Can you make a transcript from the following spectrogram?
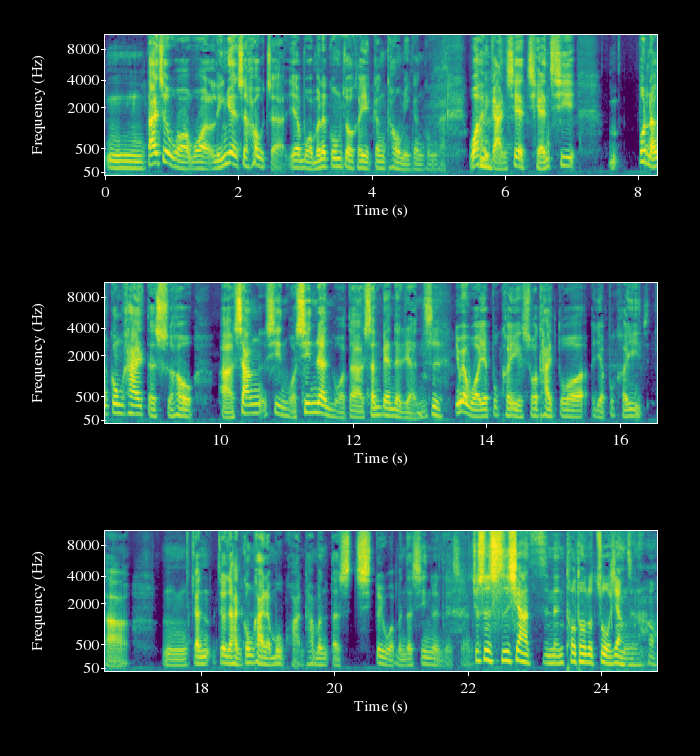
嗯，但是我我宁愿是后者，因为我们的工作可以更透明、更公开。我很感谢前期嗯不能公开的时候，啊，相信我、信任我的身边的人，是，因为我也不可以说太多，也不可以啊、嗯，跟就是很公开的募款，他们的对我们的信任的是，就是私下只能偷偷的做这样子了哈。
